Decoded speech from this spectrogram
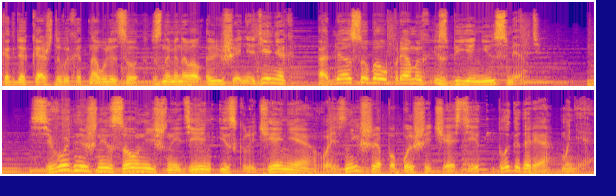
когда каждый выход на улицу знаменовал лишение денег, а для особо упрямых – избиение смерть. Сегодняшний солнечный день – исключение, возникшее по большей части благодаря мне.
